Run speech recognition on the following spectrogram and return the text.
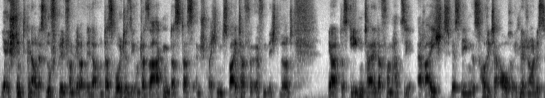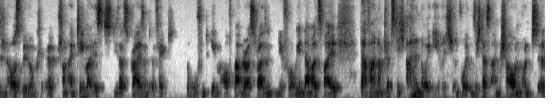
Ja, es stimmt, genau, das Luftbild von ihrer Villa. Und das wollte sie untersagen, dass das entsprechend weiter veröffentlicht wird. Ja, das Gegenteil davon hat sie erreicht, weswegen es heute auch in der journalistischen Ausbildung äh, schon ein Thema ist, dieser Streisand-Effekt berufend eben auf Barbara Streisand und ihr Vorgehen damals, weil da waren dann plötzlich alle neugierig und wollten sich das anschauen. Und äh,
